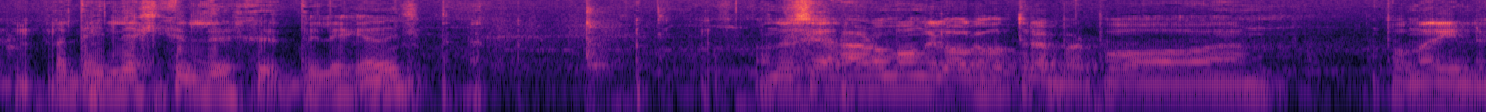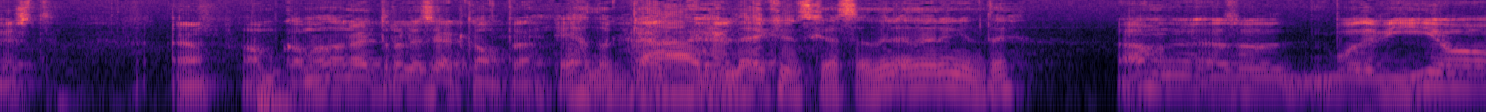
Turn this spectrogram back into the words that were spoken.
Ja, Den liker jeg, liker den. Men du ser her nå mange lag har hatt trøbbel på, eh, på Marienlyst. Ja. HamKam har nøytralisert kampen. Er det noe gærent med kunstgressender, er det egentlig? Ja, men altså, Både vi og,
